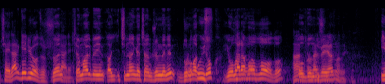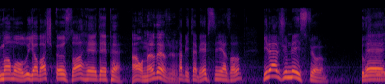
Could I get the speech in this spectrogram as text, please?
şeyler geliyordur. Ben yani Kemal Bey'in içinden geçen cümlenin durmak Uys- yok, yola Karamollaoğlu, Ha, olduğunu Kemal Bey yazmadık mı? İmamoğlu, Yavaş, Özdağ, HDP. Ha onları da yazıyorum. Tabii tabii hepsini yazalım. Birer cümle istiyorum. Ee,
